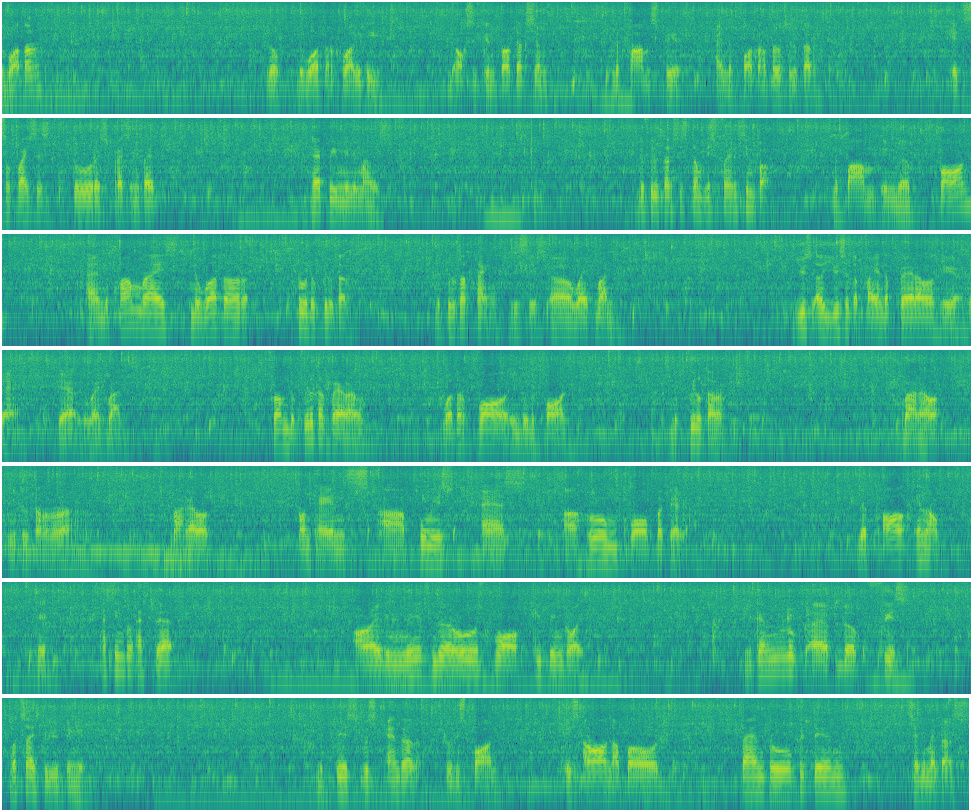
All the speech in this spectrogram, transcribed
The water Look, the water quality, the oxygen production, the pump speed, and the potable filter. It suffices to represent happy minimalist. The filter system is very simple. The pump in the pond and the pump rise the water to the filter. The filter tank. This is a white one. Use a use it to paint the barrel here. There. There the white one. From the filter barrel water fall into the pond. The filter barrel the filter barrel contains uh, pumice as a home for bacteria. That's all enough. Okay, as simple as that. Already meets the rules for keeping koi. You can look at the fish. What size do you think it? The fish which enter to this pond is around about 10 to 15 centimeters.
